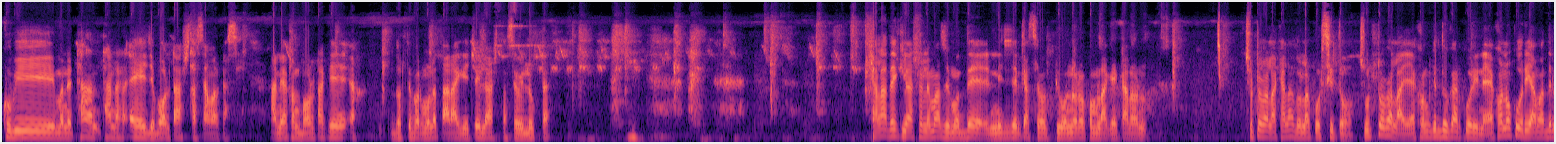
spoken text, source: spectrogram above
খুবই মানে ঠান- ঠান্ডা, এই যে বলটা আসতেছে আমার কাছে। আমি এখন বলটাকে ধরতে পারব না, তার আগে চলে আসতেছে ওই লোকটা। খেলা দেখলে আসলে মাঝে মধ্যে নিজের কাছে একটু অন্যরকম লাগে, কারণ ছোটবেলা খেলাধুলা করছি তো। ছোট্টবেলায় এখন কিন্তু আর করি না। এখনও করি। আমাদের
